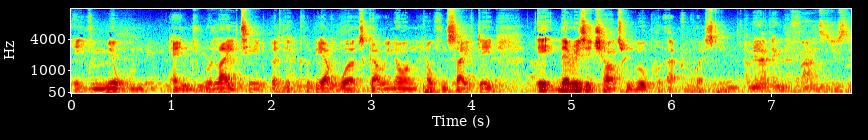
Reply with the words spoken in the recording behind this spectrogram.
even Milton end related, but there could be other works going on, health and safety. It, there is a chance we will put that request in. I mean, I think the fans are just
